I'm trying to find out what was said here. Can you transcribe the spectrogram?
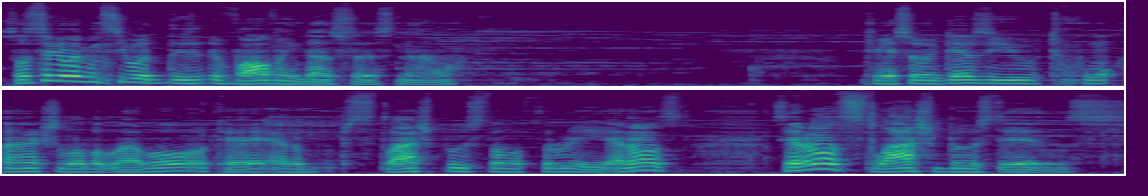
So let's take a look and see what the evolving does for this now. Okay, so it gives you uh, an extra little bit level. Okay, and a slash boost level three. I don't. See, I don't know what slash boost is.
